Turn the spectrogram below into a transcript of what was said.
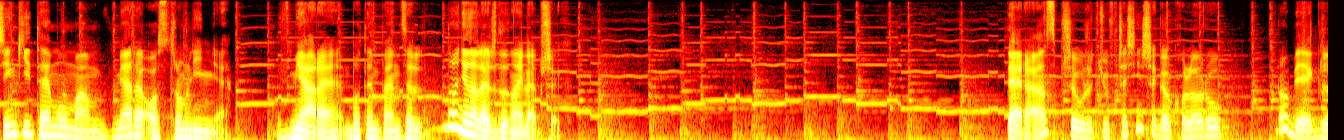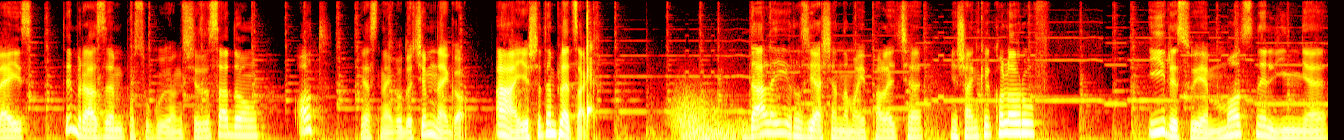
Dzięki temu mam w miarę ostrą linię. W miarę, bo ten pędzel no nie należy do najlepszych. Teraz przy użyciu wcześniejszego koloru robię glaze, tym razem posługując się zasadą od jasnego do ciemnego. A, jeszcze ten plecak. Dalej rozjaśniam na mojej palecie mieszankę kolorów i rysuję mocne linie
